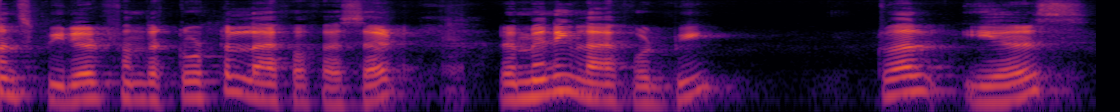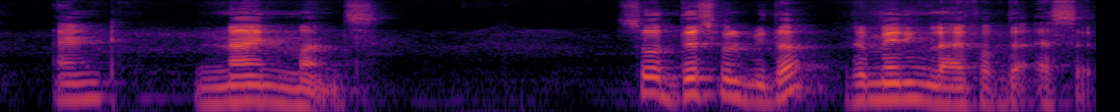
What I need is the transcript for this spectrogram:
months period from the total life of asset remaining life would be 12 years and 9 months. So this will be the remaining life of the asset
